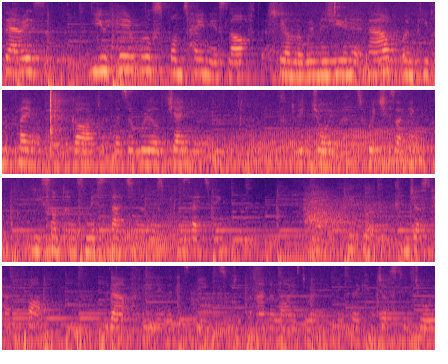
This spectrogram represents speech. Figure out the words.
there is you hear real spontaneous laughter. Actually, on the women's unit now, when people are playing with them in the garden, there's a real genuine sort of enjoyment, which is, I think, you sometimes miss that in a hospital setting. People can just have fun without feeling that it's being sort of analysed or anything. They can just enjoy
